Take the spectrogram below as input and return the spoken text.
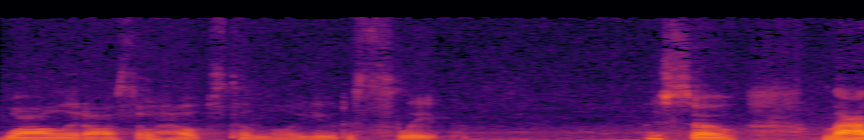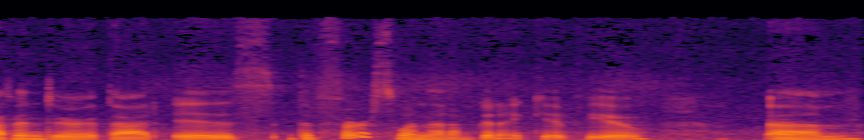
while it also helps to lull you to sleep. So, lavender, that is the first one that I'm going to give you. Um,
